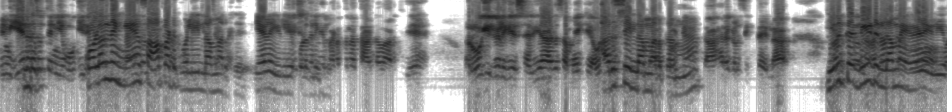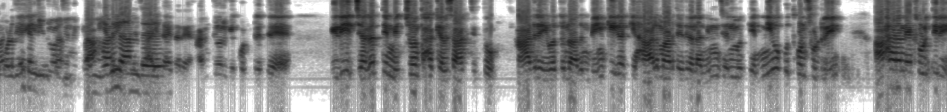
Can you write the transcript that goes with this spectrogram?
ನಿಮ್ಗೆ ಏನ್ இந்த ಅನ್ಸುತ್ತೆ ನೀವು ಹೋಗಿ குழந்தைங்க சாப்பாட்டுக்கு வழி இல்லாம இருக்கு ஏழை எளிய ದೇಶದಲ್ಲಿ குழந்தைகள் ಬಡತನ ತಾಂಡವ ಆಡ್ತಿದೆ ರೋಗಿಗಳಿಗೆ ಸರಿಯಾದ ಸಮಯಕ್ಕೆ ಔಷಧ அரிசி இல்லாம ಸಿಗ್ತಾ, இருக்காங்க ಪ್ರೋಟೀನ್ ಆಹಾರಗಳು ಸಿಗ್ತಾ ಇಲ್ಲ இருக்க வீடு இல்லாம ஏழை எளிய ಮತ್ತೆ குழந்தைகள் ಎಷ್ಟೋ இருக்காங்க ಜನಕ್ಕೆ பாருங்க, ಆಹಾರ எதுல ಇಲ್ಲದೆ அந்த ಸಾಯ್ತಾ ಇದ್ದಾರೆ ಅಂತವ್ರಿಗೆ ಕೊಟ್ಟಿದ್ದೆ ಇಡೀ ಜಗತ್ತೇ ಮೆಚ್ಚುವಂತಹ ಕೆಲಸ ಆಗ್ತಿತ್ತು ಆದ್ರೆ ಇವತ್ತು ನಾ ಅದನ್ನ ಬೆಂಕಿಗೆ ಹಾಕಿ ಹಾಳು ಮಾಡ್ತಾ ಇದ್ರಲ್ಲ ನಿಮ್ ಜನ್ಮಕ್ಕೆ ನೀವು ಕುತ್ಕೊಂಡ್ ಸುಡ್ರಿ ಆಹಾರನ ಯಾಕೆ ಸುಡ್ತೀರಿ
